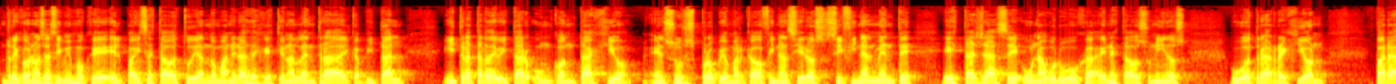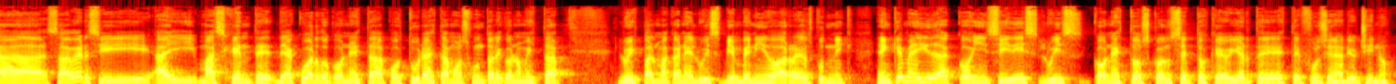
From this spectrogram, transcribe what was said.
Reconoce asimismo que el país ha estado estudiando maneras de gestionar la entrada del capital y tratar de evitar un contagio en sus propios mercados financieros si finalmente estallase una burbuja en Estados Unidos u otra región. Para saber si hay más gente de acuerdo con esta postura, estamos junto al economista Luis Palma Cané. Luis, bienvenido a Radio Sputnik. ¿En qué medida coincidís, Luis, con estos conceptos que vierte este funcionario chino?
